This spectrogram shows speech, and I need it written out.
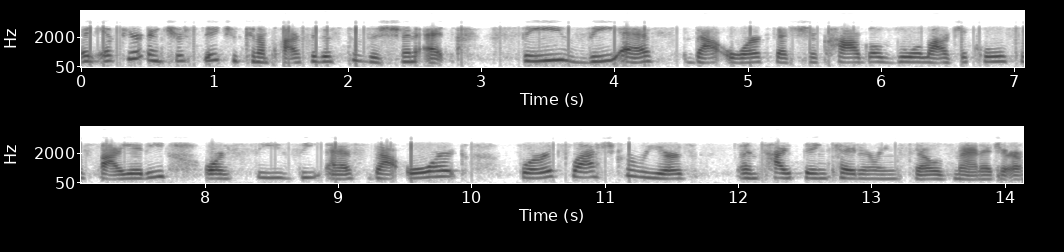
And if you're interested, you can apply for this position at czs.org, that's Chicago Zoological Society, or czs.org forward slash careers and type in catering sales manager.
